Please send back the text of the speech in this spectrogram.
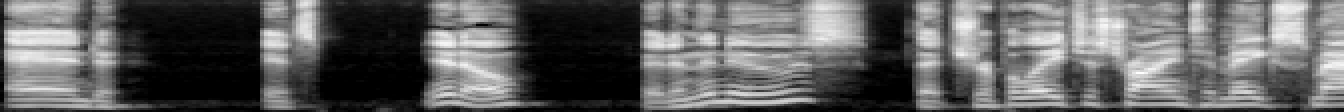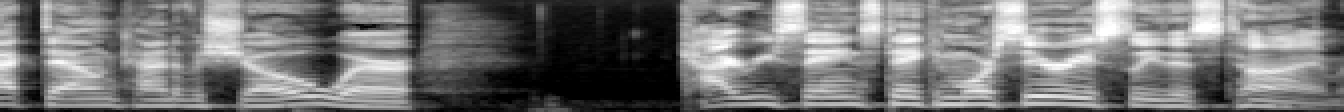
And it's, you know, been in the news that Triple H is trying to make SmackDown kind of a show where Kairi Sane's taken more seriously this time.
